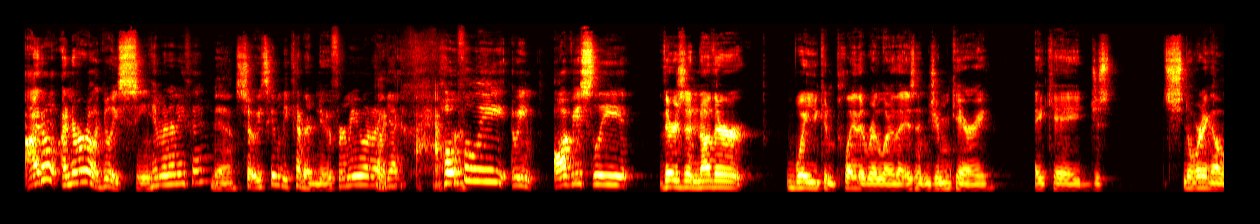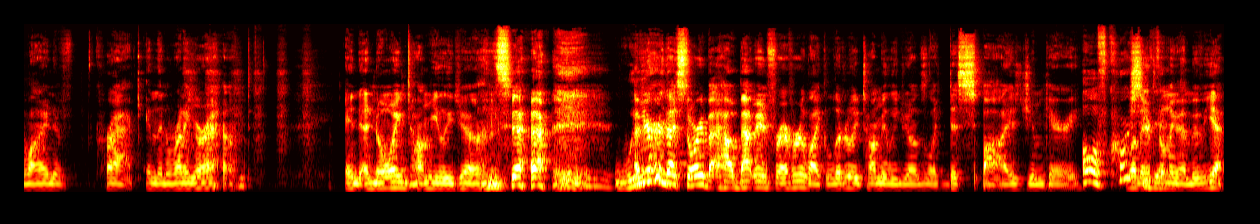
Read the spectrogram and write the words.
I don't. I never like really seen him in anything. Yeah. So he's gonna be kind of new for me when I get. Hopefully, I mean, obviously, there's another way you can play the Riddler that isn't Jim Carrey, aka just snorting a line of crack and then running around. And annoying Tommy Lee Jones. Have you heard that story about how Batman Forever, like literally Tommy Lee Jones, like despised Jim Carrey Oh, of course while they're filming that movie? Yeah,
